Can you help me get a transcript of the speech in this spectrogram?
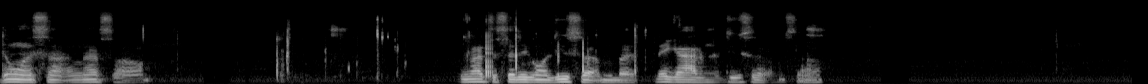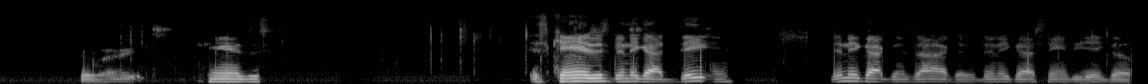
doing something. That's all. Not to say they're gonna do something, but they got them to do something. So Right. Kansas. It's Kansas. Then they got Dayton. Then they got Gonzaga. Then they got San Diego.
